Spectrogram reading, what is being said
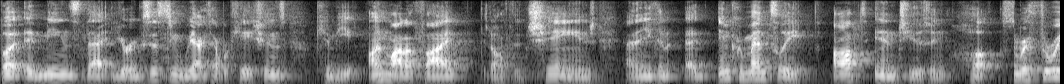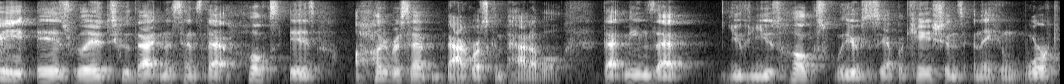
But it means that your existing React applications can be unmodified, they don't have to change, and then you can uh, incrementally opt into using hooks. Number three is related to that in the sense that hooks is 100% backwards compatible. That means that you can use hooks with your existing applications and they can work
